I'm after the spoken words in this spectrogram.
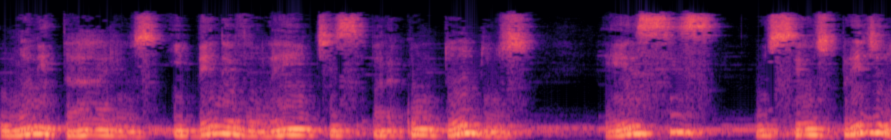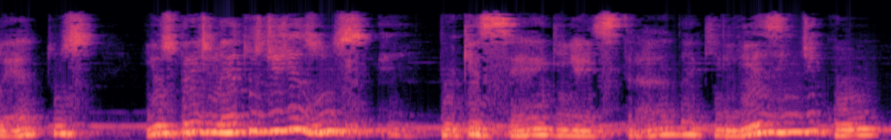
humanitários e benevolentes para com todos, esses os seus prediletos e os prediletos de Jesus, porque seguem a estrada que lhes indicou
